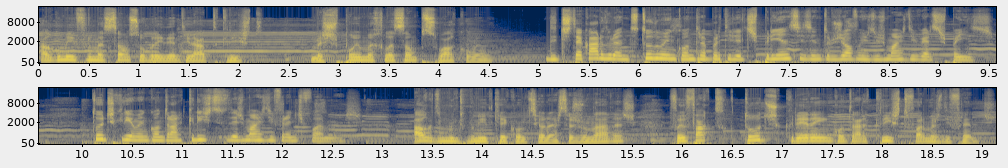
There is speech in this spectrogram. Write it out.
alguma informação sobre a identidade de Cristo, mas expõe uma relação pessoal com ele. De destacar durante todo o encontro a partilha de experiências entre os jovens dos mais diversos países. Todos queriam encontrar Cristo das mais diferentes formas. Algo de muito bonito que aconteceu nestas jornadas foi o facto de todos quererem encontrar Cristo de formas diferentes.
